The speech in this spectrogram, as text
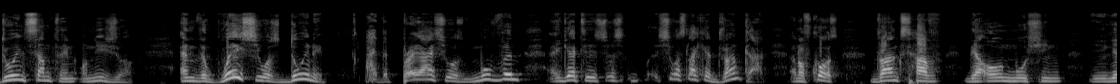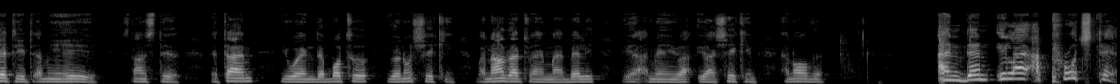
doing something unusual. And the way she was doing it, by the prayer she was moving, and get it, she was, she was like a drunkard. And of course, drunks have their own motion, you get it. I mean, hey, stand still. The time you were in the bottle, you were not shaking. But now that you are in my belly, I mean, you are, you are shaking and all that. And then Eli approached her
